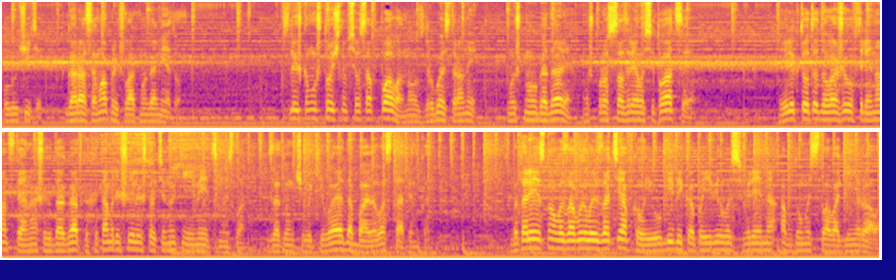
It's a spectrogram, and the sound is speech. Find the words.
получите. Гора сама пришла к Магомету. Слишком уж точно все совпало, но с другой стороны, может мы угадали, может просто созрела ситуация. Или кто-то доложил в 13-й о наших догадках, и там решили, что тянуть не имеет смысла. Задумчиво кивая, добавила Стапенко. Батарея снова завыла и затявкала, и у Бибика появилось время обдумать слова генерала.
